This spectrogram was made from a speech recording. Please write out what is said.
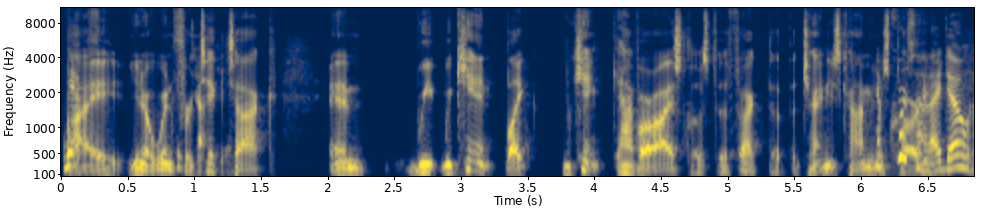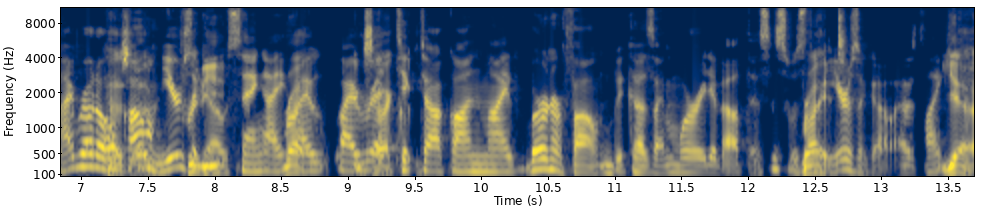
by yes. you know win TikTok, for TikTok. Yeah. And we we can't like we can't have our eyes closed to the fact that the Chinese Communist Of course Party not. I don't. I wrote a whole column years pretty, ago saying I, right, I, I exactly. read TikTok on my burner phone because I'm worried about this. This was right. years ago. I was like, yeah.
